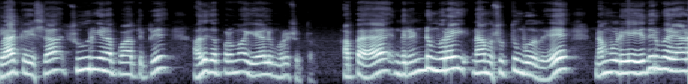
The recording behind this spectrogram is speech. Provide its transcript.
கிளாக் வைஸாக சூரியனை பார்த்துட்டு அதுக்கப்புறமா ஏழு முறை சுற்றணும் அப்போ இந்த ரெண்டு முறை நாம் சுற்றும்போது நம்முடைய எதிர்மறையான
